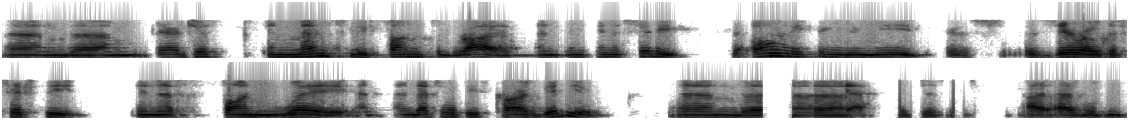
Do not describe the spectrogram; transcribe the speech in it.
And um, they're just immensely fun to drive. And in, in a city, the only thing you need is, is zero to 50 in a fun way. And, and that's what these cars give you. And uh, yeah, it just, I, I would,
